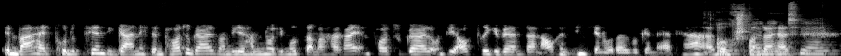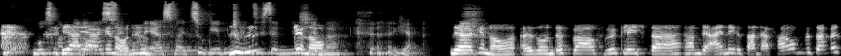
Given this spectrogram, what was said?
in Wahrheit produzieren die gar nicht in Portugal, sondern die haben nur die Mustermacherei in Portugal und die Aufträge werden dann auch in Indien oder so genäht. Ja, also auch spannend, von daher ja. muss man ja, mal ja, genau. erst, weil zugeben tun mhm, sie es denn nicht genau. immer. ja. ja, genau. Also und das war auch wirklich, da haben wir einiges an Erfahrung gesammelt.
